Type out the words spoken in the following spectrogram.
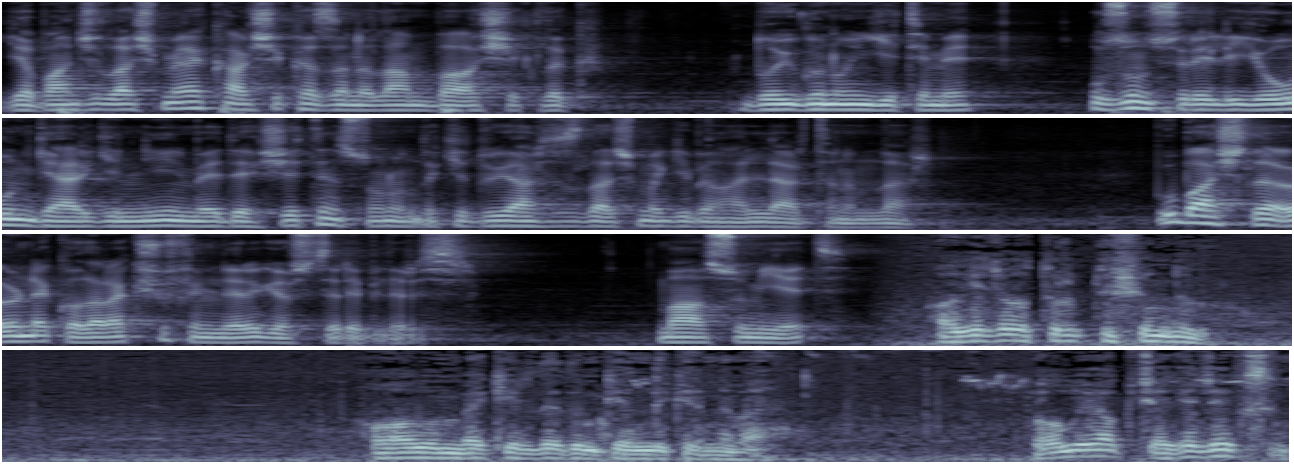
yabancılaşmaya karşı kazanılan bağışıklık, duygunun yitimi, uzun süreli yoğun gerginliğin ve dehşetin sonundaki duyarsızlaşma gibi haller tanımlar. Bu başlığa örnek olarak şu filmleri gösterebiliriz. Masumiyet, O gece oturup düşündüm. Oğlum Bekir dedim kendi kendime. Yolu yok çekeceksin.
